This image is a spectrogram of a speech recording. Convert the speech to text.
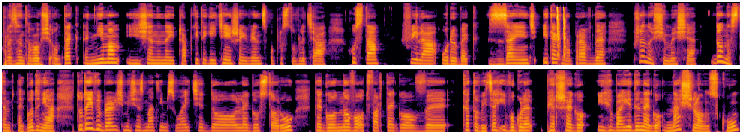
prezentował się on tak. Nie mam jesiennej czapki, takiej cieńszej, więc po prostu wleciała chusta, chwila, urywek z zajęć i tak naprawdę przenosimy się do następnego dnia. Tutaj wybraliśmy się z Matim, słuchajcie, do Lego Store'u, tego nowo otwartego w Katowicach i w ogóle pierwszego i chyba jedynego na Śląsku.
